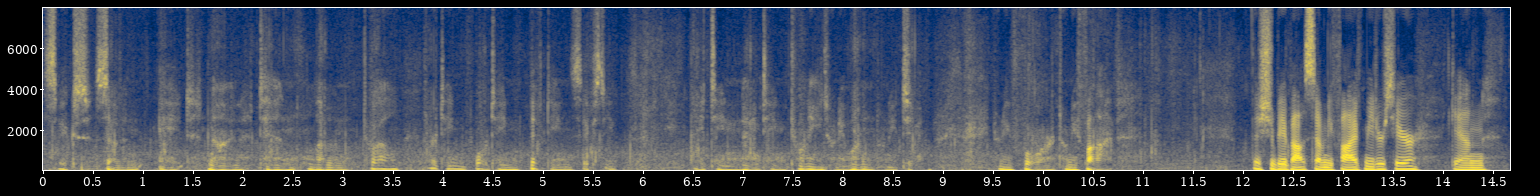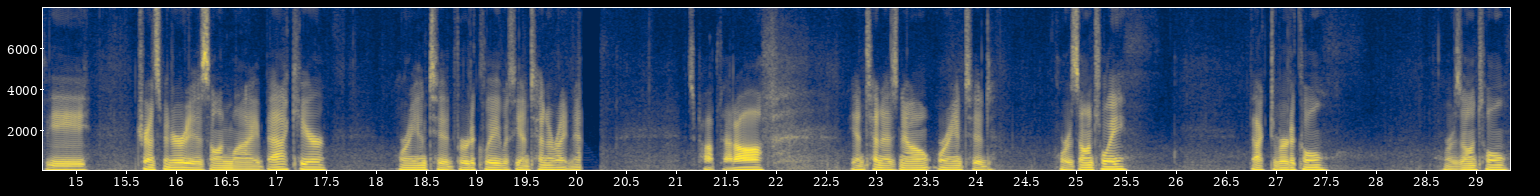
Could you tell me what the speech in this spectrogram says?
six, seven, eight, nine, 10, 11, 12, 13, 14, 15, 16, 18, 19, 20, 21, 22, 24, 25. This should be about 75 meters here. Again, the transmitter is on my back here, oriented vertically with the antenna right now. Let's pop that off. The antenna is now oriented horizontally, back to vertical, horizontal,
